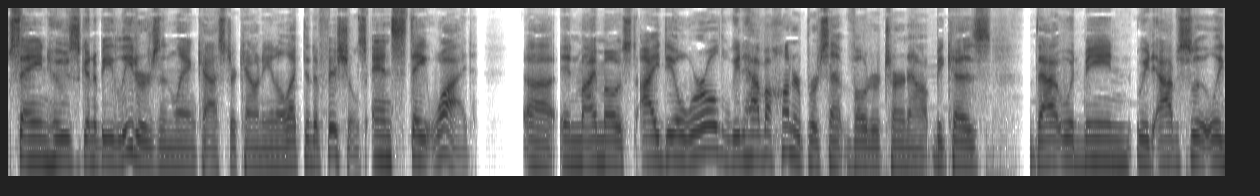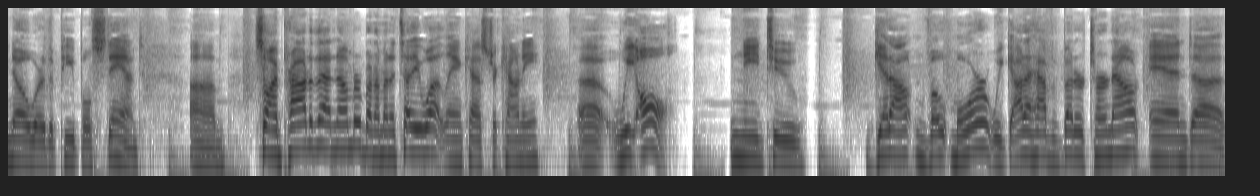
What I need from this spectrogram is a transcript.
saying who's going to be leaders in Lancaster County and elected officials and statewide. Uh, in my most ideal world, we'd have a hundred percent voter turnout because that would mean we'd absolutely know where the people stand. Um, so I'm proud of that number, but I'm going to tell you what, Lancaster County, uh, we all need to get out and vote more. We got to have a better turnout. And uh,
